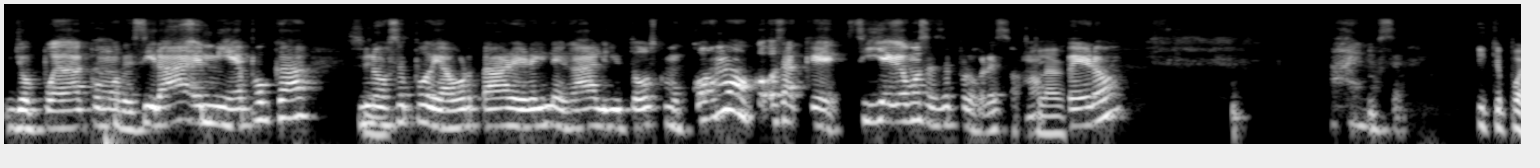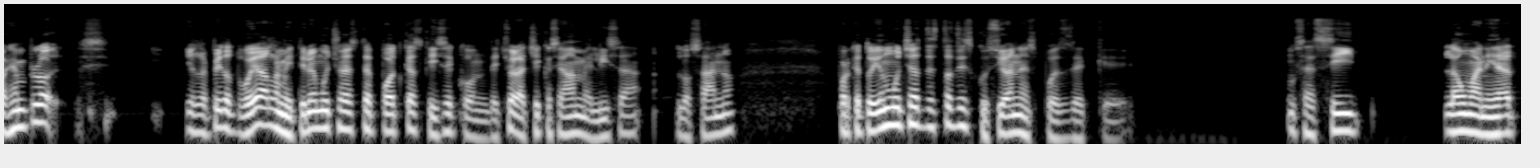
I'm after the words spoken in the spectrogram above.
yo pueda como decir, ah, en mi época no se podía abortar, era ilegal y todos como, ¿cómo? O sea, que sí lleguemos a ese progreso, ¿no? Pero, ay, no sé. Y que, por ejemplo, y repito, voy a remitirme mucho a este podcast que hice con, de hecho, la chica se llama Melissa Lozano, porque tuvimos muchas de estas discusiones, pues, de que, o sea, sí, la humanidad,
